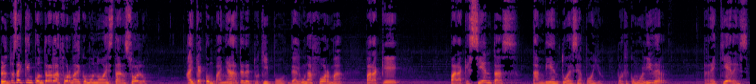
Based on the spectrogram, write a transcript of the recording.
Pero entonces hay que encontrar la forma de cómo no estar solo. Hay que acompañarte de tu equipo de alguna forma para que para que sientas también tú ese apoyo, porque como líder requieres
